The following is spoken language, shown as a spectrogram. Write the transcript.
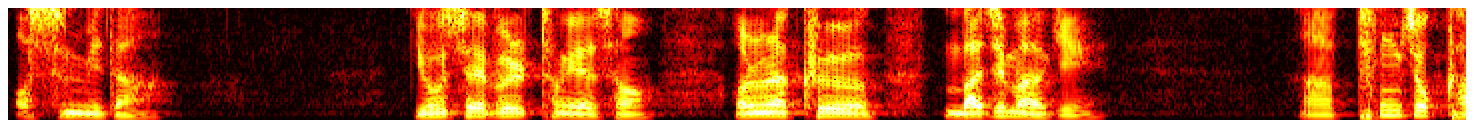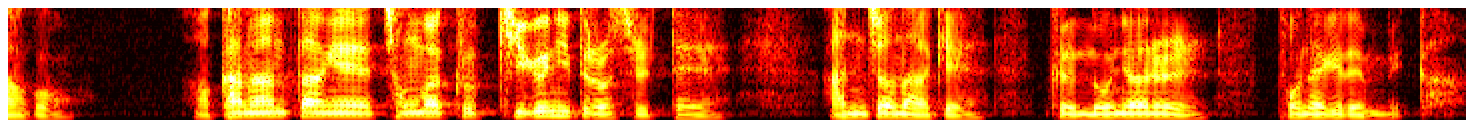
얻습니다. 요셉을 통해서 어느 날 그 마지막이 아, 풍족하고 어, 가나안 땅에 정말 그 기근이 들었을 때 안전하게 그 노년을 보내게 됩니까?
